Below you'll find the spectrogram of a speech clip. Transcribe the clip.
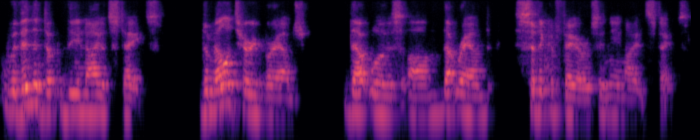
within the, the United States, the military branch that was um, that ran civic affairs in the United States.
